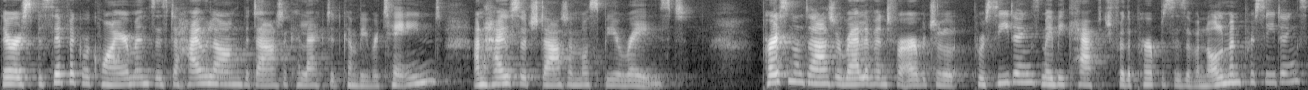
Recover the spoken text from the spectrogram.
There are specific requirements as to how long the data collected can be retained and how such data must be erased. Personal data relevant for arbitral proceedings may be kept for the purposes of annulment proceedings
